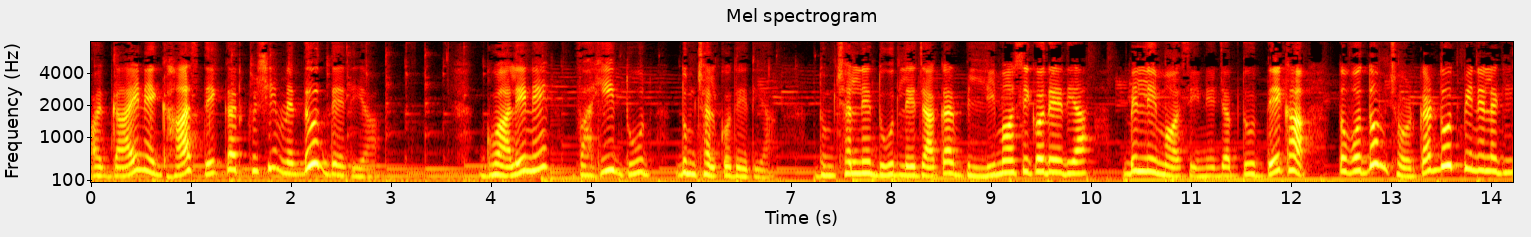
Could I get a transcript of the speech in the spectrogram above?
और गाय ने घास देखकर खुशी में दूध दे दिया। ग्वाले ने वही दूध दुमछल को दे दिया। दुमछल ने दूध ले जाकर बिल्ली मौसी को दे दिया। बिल्ली मौसी ने जब दूध देखा तो वो दुम छोड़कर दूध पीने लगी।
